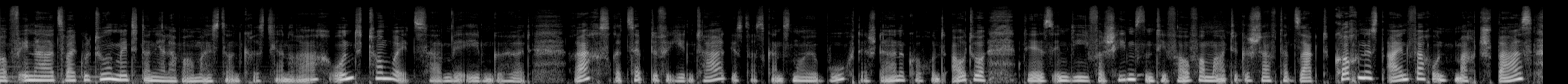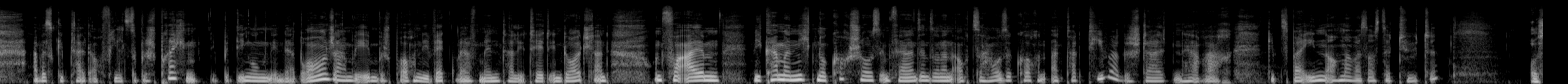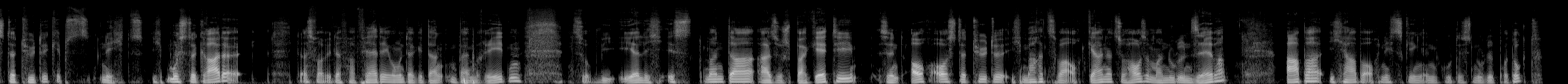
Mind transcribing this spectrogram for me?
Doppelkopf in H2 Kultur mit Daniela Baumeister und Christian Rach und Tom Waits haben wir eben gehört. Rachs Rezepte für jeden Tag ist das ganz neue Buch. Der Sternekoch und Autor, der es in die verschiedensten TV-Formate geschafft hat, sagt, Kochen ist einfach und macht Spaß, aber es gibt halt auch viel zu besprechen. Die Bedingungen in der Branche haben wir eben besprochen, die Wegwerfmentalität in Deutschland und vor allem, wie kann man nicht nur Kochshows im Fernsehen, sondern auch zu Hause kochen attraktiver gestalten, Herr Rach? Gibt es bei Ihnen auch mal was aus der? Tüte? Aus der Tüte gibt es nichts. Ich musste gerade, das war wieder Verfertigung der Gedanken beim Reden. So wie ehrlich ist man da? Also Spaghetti sind auch aus der Tüte. Ich mache zwar auch gerne zu Hause mal Nudeln selber, aber ich habe auch nichts gegen ein gutes Nudelprodukt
